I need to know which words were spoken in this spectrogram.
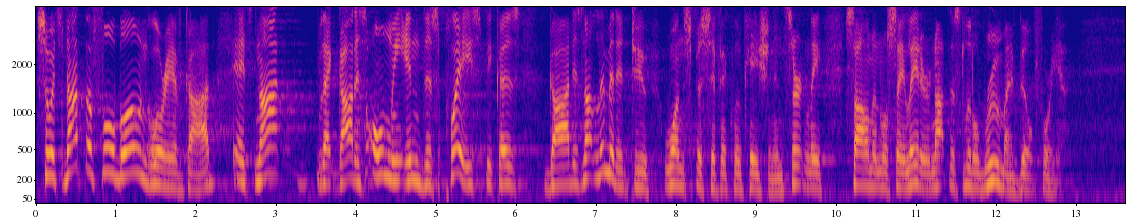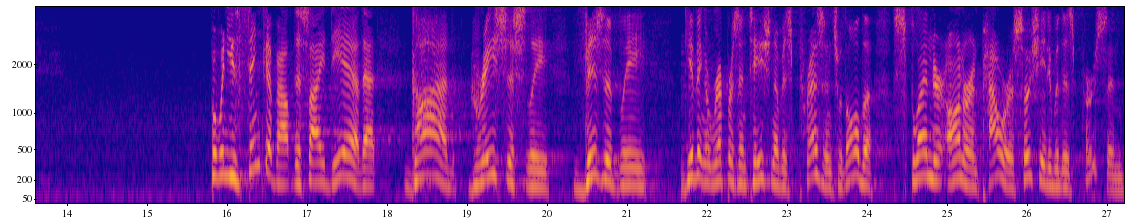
So it's not the full blown glory of God. It's not that God is only in this place because God is not limited to one specific location. And certainly, Solomon will say later, not this little room I've built for you. But when you think about this idea that God graciously, visibly giving a representation of his presence with all the splendor, honor, and power associated with his person,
